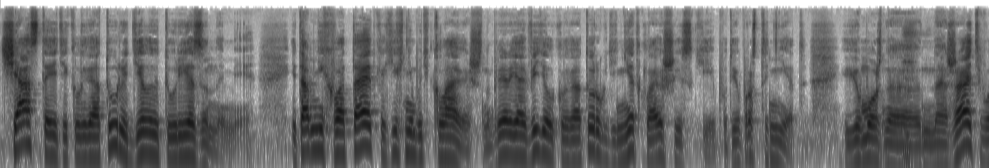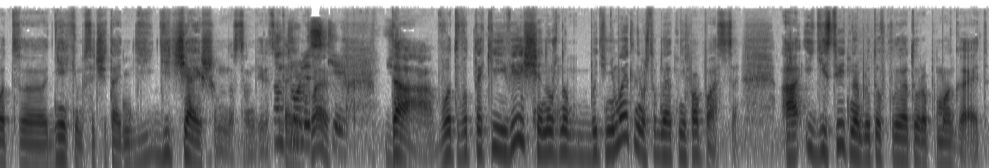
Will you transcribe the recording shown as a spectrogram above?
Часто эти клавиатуры делают урезанными. И там не хватает каких-нибудь клавиш. Например, я видел клавиатуру, где нет клавиши Escape. Вот ее просто нет. Ее можно нажать вот э, неким сочетанием, дичайшим на самом деле. Control Escape. Да, вот, вот такие вещи нужно быть внимательным, чтобы на это не попасться. А, и действительно, Bluetooth клавиатура помогает.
